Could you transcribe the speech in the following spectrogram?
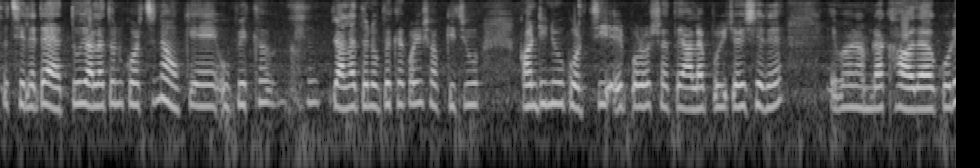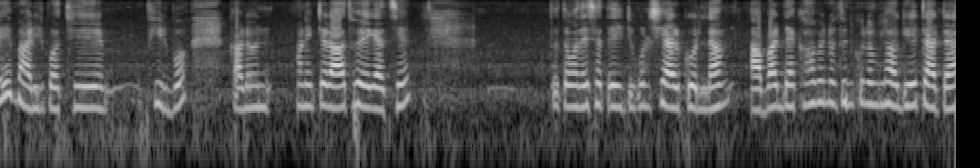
তো ছেলেটা এত জ্বালাতন করছে না, ওকে উপেক্ষা, জ্বালাতন উপেক্ষা করে সব কিছু কন্টিনিউ করছি। এরপর ওর সাথে আলাপ পরিচয় সেরে এবার আমরা খাওয়া দাওয়া করে বাড়ির পথে ফিরবো, কারণ অনেকটা রাত হয়ে গেছে। তো তোমাদের সাথে এইটুকুন শেয়ার করলাম। আবার দেখা হবে নতুন কোনো ভ্লগে টাটা।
